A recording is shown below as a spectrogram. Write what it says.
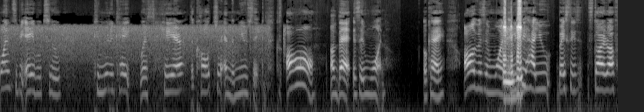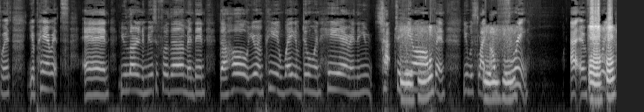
wanted to be able to communicate with hair, the culture, and the music, because all of that is in one. Okay, all of it's in one. And you see how you basically started off with your parents and you learning the music for them, and then the whole European way of doing hair, and then you chopped your hair Mhm. off, and you was like, "I'm Mhm. free. I am free." Mhm.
